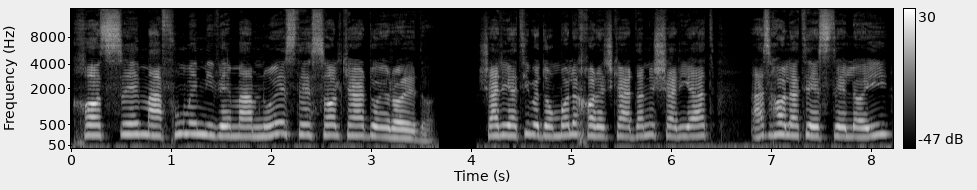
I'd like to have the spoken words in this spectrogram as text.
خاصه مفهوم میوه ممنوع استحصال کرد و ارائه داد. شریعتی به دنبال خارج کردن شریعت از حالت استعلایی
